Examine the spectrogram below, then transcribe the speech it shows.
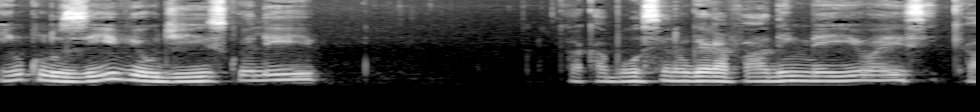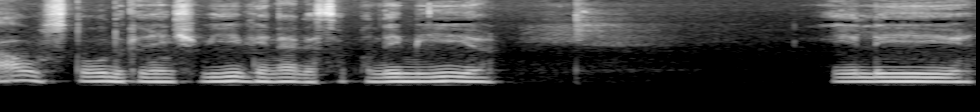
inclusive o disco ele acabou sendo gravado em meio a esse caos todo que a gente vive, né, dessa pandemia. Ele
